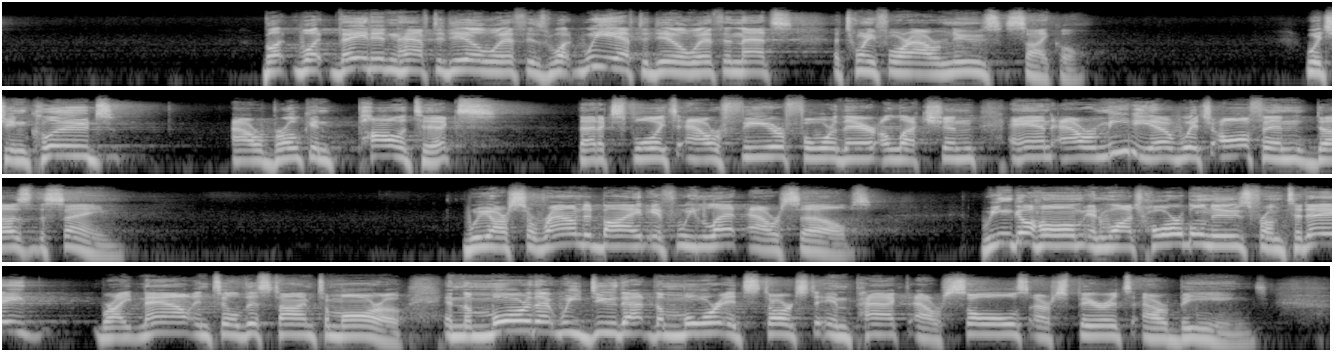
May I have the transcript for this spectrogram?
But what they didn't have to deal with is what we have to deal with, and that's a 24 hour news cycle, which includes our broken politics that exploits our fear for their election, and our media, which often does the same. We are surrounded by it if we let ourselves. We can go home and watch horrible news from today, right now, until this time tomorrow. And the more that we do that, the more it starts to impact our souls, our spirits, our beings.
